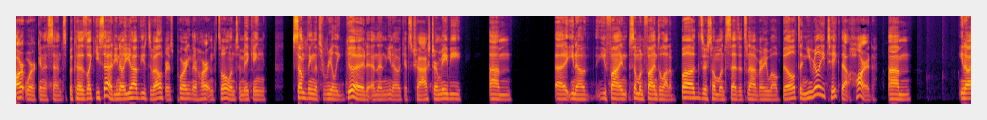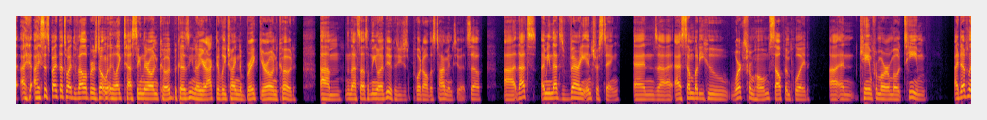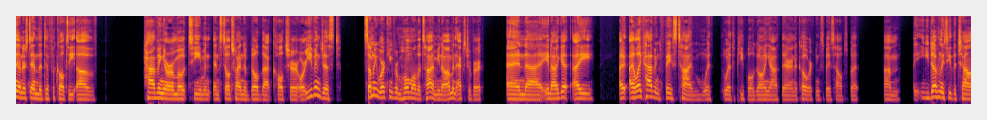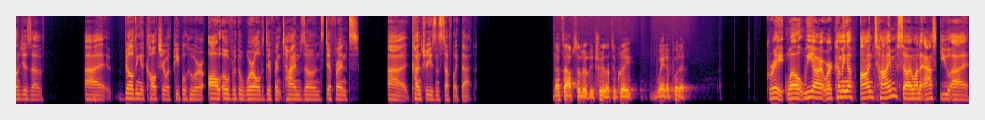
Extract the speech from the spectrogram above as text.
artwork in a sense because like you said, you know, you have these developers pouring their heart and soul into making something that's really good and then, you know, it gets trashed or maybe um uh, you know, you find someone finds a lot of bugs or someone says it's not very well built, and you really take that hard. Um, you know, I, I suspect that's why developers don't really like testing their own code because, you know, you're actively trying to break your own code. Um, and that's not something you want to do because you just put all this time into it. So uh, that's, I mean, that's very interesting. And uh, as somebody who works from home, self employed, uh, and came from a remote team, I definitely understand the difficulty of having a remote team and, and still trying to build that culture or even just somebody working from home all the time. You know, I'm an extrovert and uh, you know, I get I, I I like having FaceTime with with people going out there and a co-working space helps, but um you definitely see the challenges of uh, building a culture with people who are all over the world, different time zones, different uh, countries, and stuff like that. That's absolutely true. That's a great way to put it. Great. Well, we are we're coming up on time, so I want to ask you uh,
